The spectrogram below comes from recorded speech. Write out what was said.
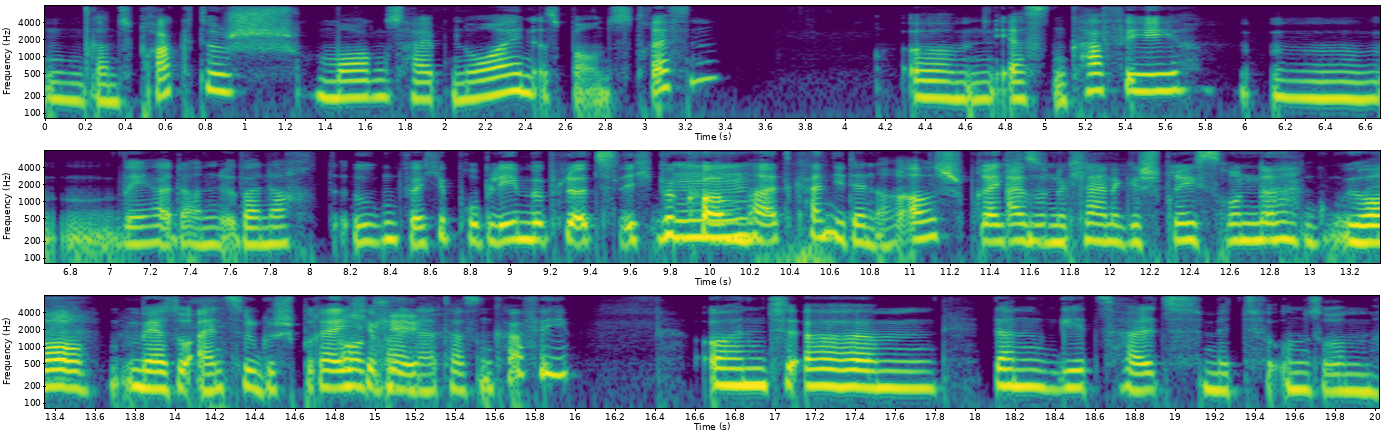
äh, ganz praktisch. Morgens halb neun ist bei uns Treffen. Ähm, ersten Kaffee wer dann über Nacht irgendwelche Probleme plötzlich bekommen mhm. hat, kann die dann auch aussprechen. Also eine kleine Gesprächsrunde. Ja, mehr so Einzelgespräche okay. bei einer Tasse Kaffee. Und ähm, dann geht es halt mit unserem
